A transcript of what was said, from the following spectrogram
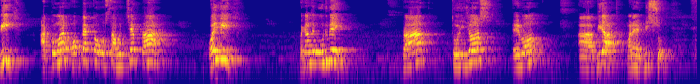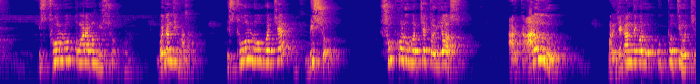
বীজ। আর তোমার অব্যক্ত অবস্থা হচ্ছে প্রাণ। ওই বীজ। ওইখান থেকে উঠবেই। প্রাণ, তৈজস এবং বিরাট মানে বিশ্ব। স্থূল রূপ তোমার এখন বিশ্ব। বৈদান্তিক ভাষা। স্থূল রূপ হচ্ছে বিশ্ব, সূক্ষ্ম রূপ হচ্ছে তৈজস। আর কারণ রূপ মানে যেখান থেকে ওর উৎপত্তি হচ্ছে,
